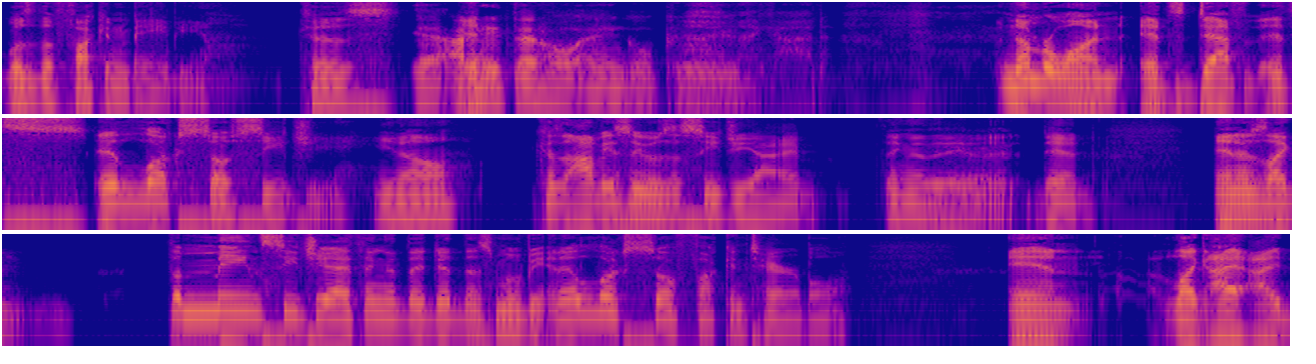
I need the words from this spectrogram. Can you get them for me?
was the fucking baby. Because yeah, I it- hate that whole angle period. Oh my god! Number one, it's def it's it looks so CG, you know, because obviously it was a CGI thing that they Yeah. did, and it was like the main CGI thing that they did in this movie, and it looks so fucking terrible. And like I I,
